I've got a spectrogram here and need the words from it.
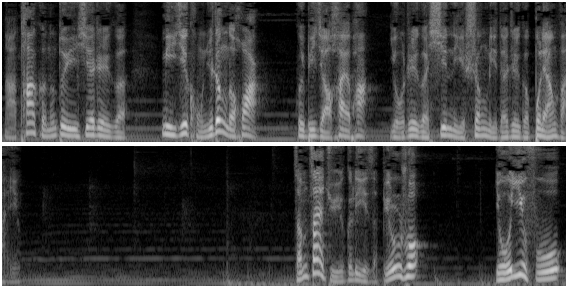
啊，他可能对一些这个密集恐惧症的画会比较害怕，有这个心理生理的这个不良反应。咱们再举一个例子，比如说有一幅。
